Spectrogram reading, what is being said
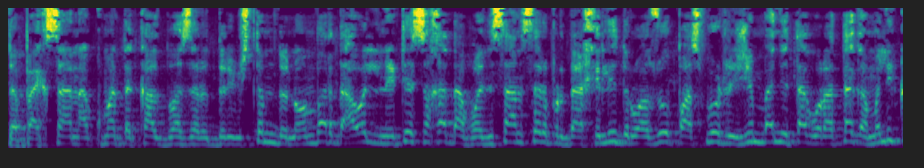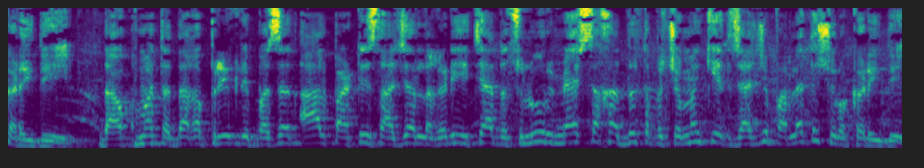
د پاکستان حکومت د کال 2023 د نومبر د اول نیټه څخه د افغانستان سره پر داخلي دروازو پاسپورت رژیم باندې تګ وراتګ عملی کړی دی د حکومت دغه پریکړې په ضد آل پارټي ساجر لغړی اتیا د څلور میاشت څخه دلته په چمن کې احتجاجي پرلته شروع کړی دی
